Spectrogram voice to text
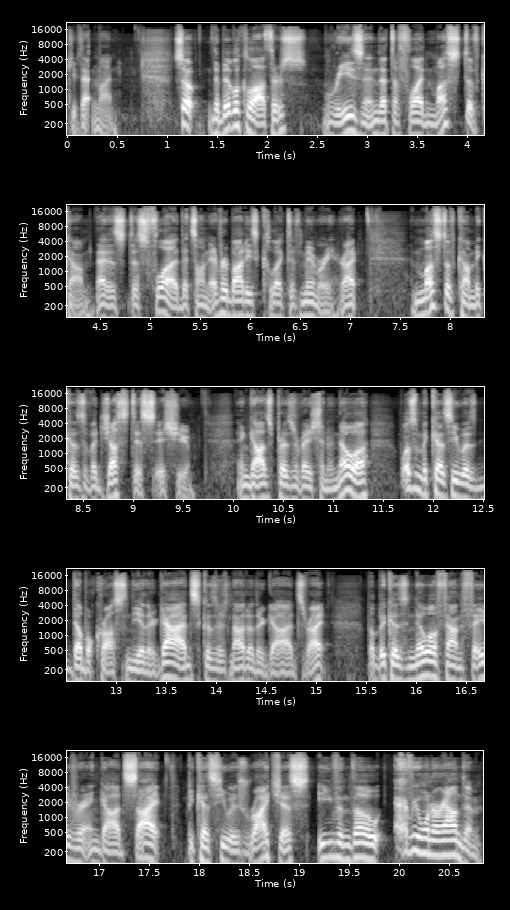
Keep that in mind. So, the biblical authors reason that the flood must have come, that is, this flood that's on everybody's collective memory, right? It must have come because of a justice issue. And God's preservation of Noah wasn't because he was double crossing the other gods, because there's not other gods, right? But because Noah found favor in God's sight because he was righteous, even though everyone around him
